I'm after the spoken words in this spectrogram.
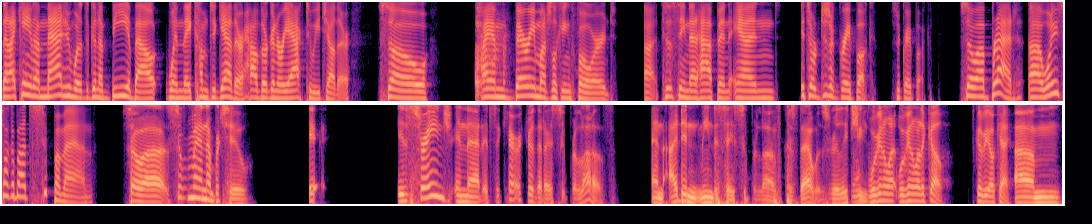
that I can't even imagine what it's going to be about when they come together, how they're going to react to each other. So I am very much looking forward uh, to seeing that happen, and it's a, just a great book. It's a great book. So, uh, Brad, uh, why don't you talk about Superman? So, uh, Superman number two it is strange in that it's a character that I super love, and I didn't mean to say super love because that was really cheesy. We're gonna let, we're gonna let it go. It's gonna be okay. Um,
